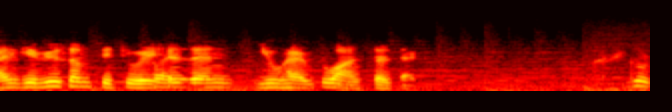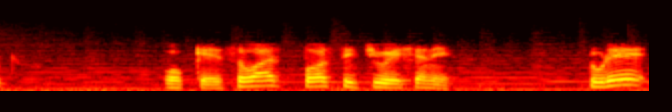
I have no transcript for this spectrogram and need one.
I'll give you some situations and you have to answer that. Good. Okay, so our first situation is today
